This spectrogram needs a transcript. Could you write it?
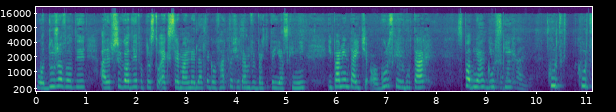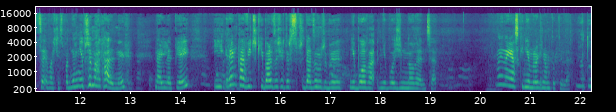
Było dużo wody, ale przygody po prostu ekstremalne, dlatego warto się tam wybrać do tej jaskini. I pamiętajcie o górskich butach, spodniach górskich, kurt, kurtce, właśnie spodniach nieprzemakalnych najlepiej. I rękawiczki bardzo się też przydadzą, żeby nie było, nie było zimno w ręce. No i na jaskinię mroźną to tyle. No to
